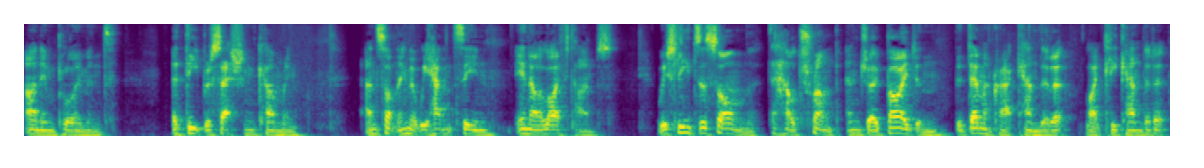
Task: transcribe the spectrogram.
unemployment, a deep recession coming, and something that we haven't seen in our lifetimes. Which leads us on to how Trump and Joe Biden, the Democrat candidate, likely candidate,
